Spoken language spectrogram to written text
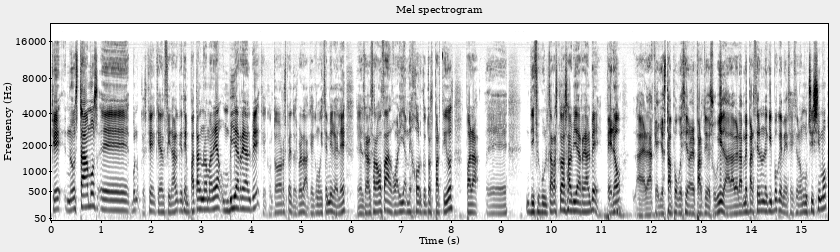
que no estábamos, eh, bueno, que es que, que al final que te empatan de una manera un Villarreal B, que con todo respeto, es verdad, que como dice Miguel, eh, el Real Zaragoza algo haría mejor que otros partidos para eh, dificultar las cosas al Villarreal B, pero la verdad que ellos tampoco hicieron el partido de su vida, la verdad me pareció un equipo que me decepcionó muchísimo,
